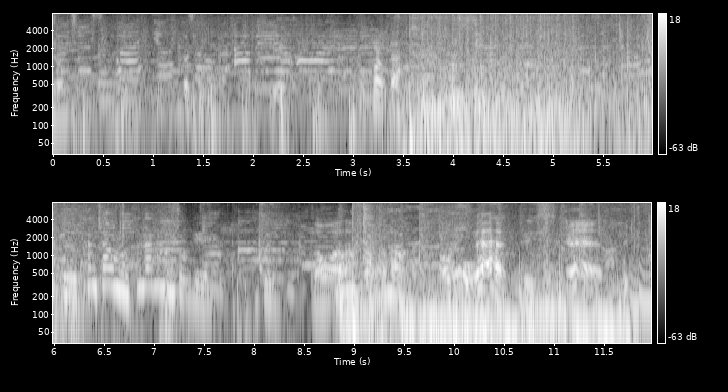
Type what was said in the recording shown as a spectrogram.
중. 설치 중. 예. 어, 풀었다. 그큰 창문 큰 창문 쪽에 넘어가다. 넘어가다. 오 쉣.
